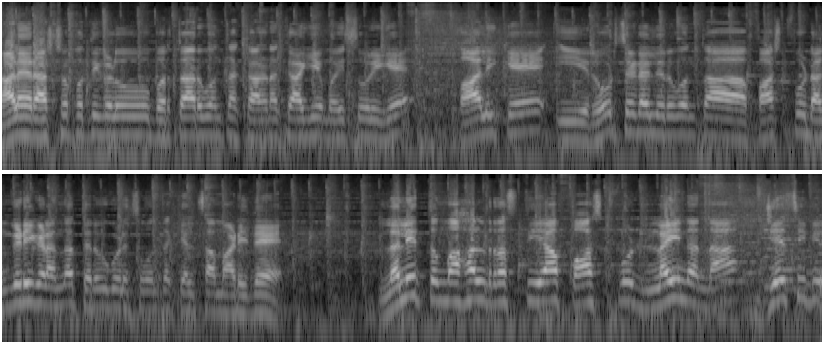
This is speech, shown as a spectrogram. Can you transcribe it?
ನಾಳೆ ರಾಷ್ಟ್ರಪತಿಗಳು ಬರ್ತಾ ಇರುವಂಥ ಕಾರಣಕ್ಕಾಗಿ ಮೈಸೂರಿಗೆ ಪಾಲಿಕೆ ಈ ರೋಡ್ ಸೈಡಲ್ಲಿರುವಂಥ ಫಾಸ್ಟ್ ಫುಡ್ ಅಂಗಡಿಗಳನ್ನು ತೆರವುಗೊಳಿಸುವಂತ ಕೆಲಸ ಮಾಡಿದೆ. ಲಲಿತ್ ಮಹಲ್ ರಸ್ತೆಯ ಫಾಸ್ಟ್ ಫುಡ್ ಲೈನ್ ಅನ್ನ ಜೆಸಿಬಿ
